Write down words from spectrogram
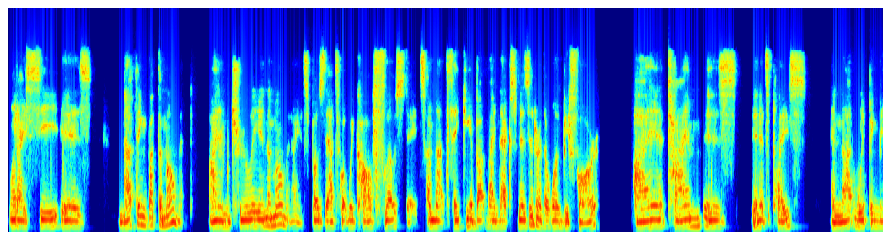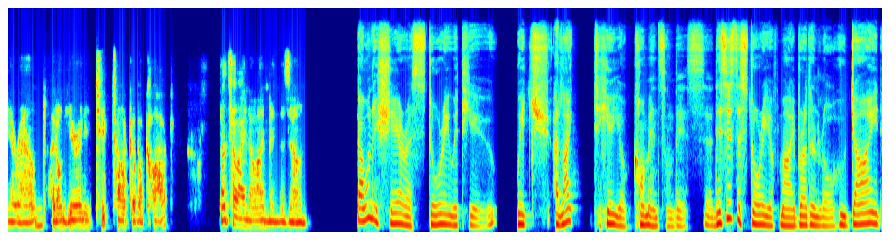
what I see is nothing but the moment. I am truly in the moment. I suppose that's what we call flow states. I'm not thinking about my next visit or the one before. I time is in its place and not whipping me around. I don't hear any tick tock of a clock. That's how I know I'm in the zone. I want to share a story with you, which I'd like to hear your comments on this. Uh, this is the story of my brother in law who died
